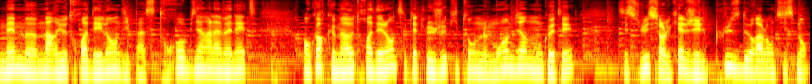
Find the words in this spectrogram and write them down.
Même Mario 3D Land, il passe trop bien à la manette. Encore que Mario 3D Land, c'est peut-être le jeu qui tourne le moins bien de mon côté. C'est celui sur lequel j'ai le plus de ralentissement.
